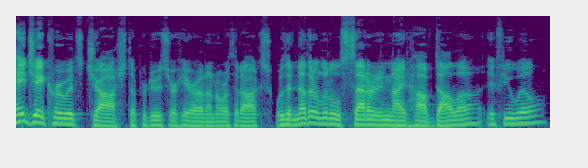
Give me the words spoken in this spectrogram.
Hey, J. Crew, it's Josh, the producer here on Unorthodox, with another little Saturday night Havdalah, if you will.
